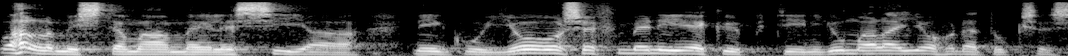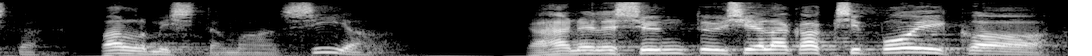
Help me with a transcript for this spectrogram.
valmistamaan meille sijaa, niin kuin Joosef meni Egyptiin Jumalan johdatuksesta valmistamaan sijaa. Ja hänelle syntyi siellä kaksi poikaa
